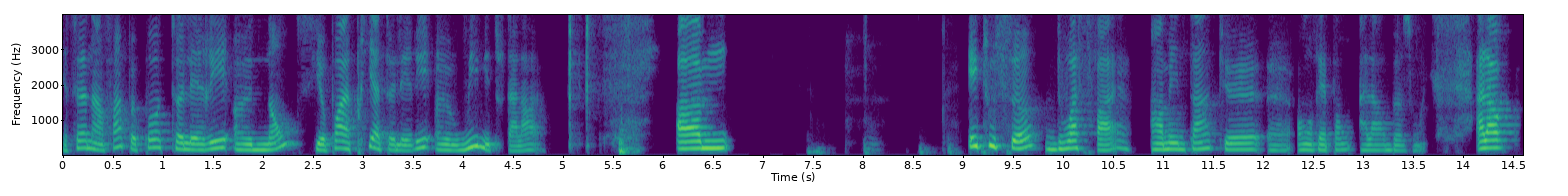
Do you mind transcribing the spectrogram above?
Mais tu sais, un enfant ne peut pas tolérer un non s'il n'a pas appris à tolérer un oui, mais tout à l'heure. Hum, et tout ça doit se faire en même temps qu'on euh, répond à leurs besoins. Alors,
